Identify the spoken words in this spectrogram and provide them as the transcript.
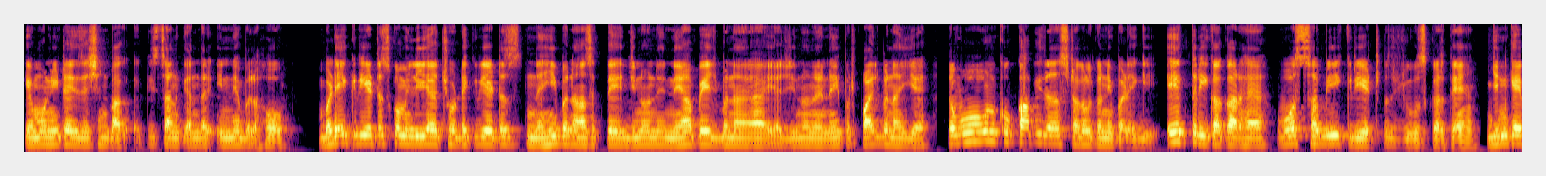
कि मोनिटाइजेशन पाकिस्तान के अंदर इनेबल हो। बड़े क्रिएटर्स को मिली है, छोटे क्रिएटर्स नहीं बना सकते, जिन्होंने नया पेज बनाया है या जिन्होंने नई प्रोफ़ाइल बनाई है तो वो उनको काफ़ी ज़्यादा स्ट्रगल करनी पड़ेगी। एक तरीका कर है, वो सभी क्रिएटर्स यूज़ करते हैं, जिनके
